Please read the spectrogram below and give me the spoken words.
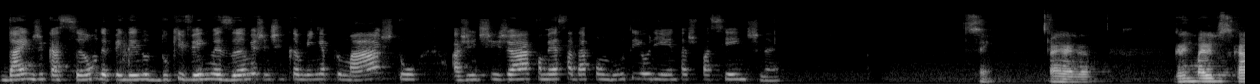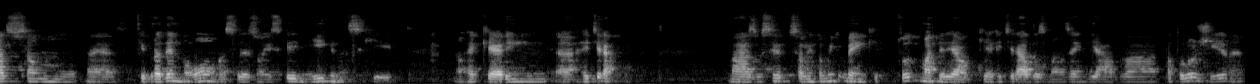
da indicação, dependendo do que vem no exame, a gente encaminha para o masto, a gente já começa a dar conduta e orienta as pacientes, né? Sim. É, a grande maioria dos casos são é, fibroadenomas, lesões benignas que não requerem uh, retirada. Mas você salientou muito bem que todo material que é retirado das mãos é enviado à patologia, né?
